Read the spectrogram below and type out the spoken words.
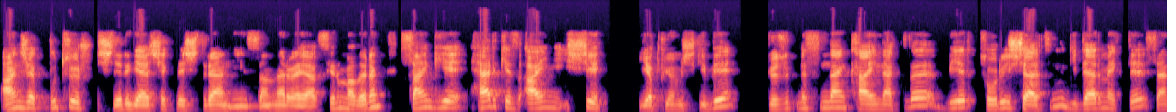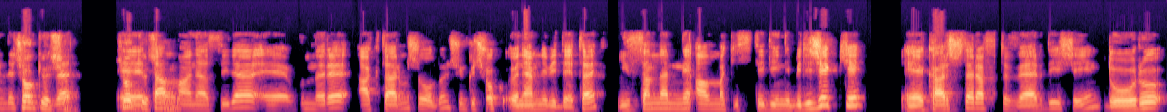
ancak bu tür işleri gerçekleştiren insanlar veya firmaların sanki herkes aynı işi yapıyormuş gibi gözükmesinden kaynaklı bir soru işaretini gidermekte. Sen de çok, çok güzel Çok e, tam manasıyla e, bunları aktarmış oldun. Çünkü çok önemli bir detay. İnsanlar ne almak istediğini bilecek ki e, karşı tarafta verdiği şeyin doğru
